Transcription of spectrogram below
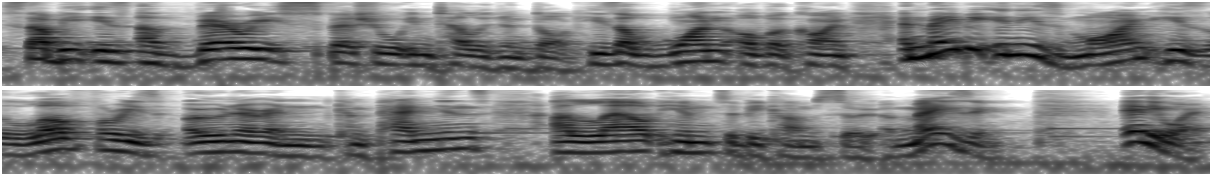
Stubby is a very special intelligent dog. He's a one of a kind and maybe in his mind his love for his owner and companions allowed him to become so amazing. Anyway,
